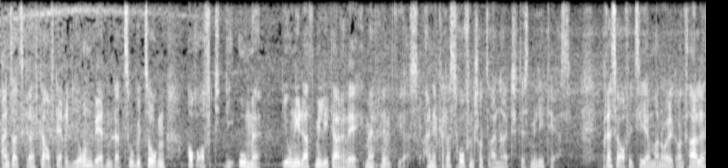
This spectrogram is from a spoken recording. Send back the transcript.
Einsatzkräfte auf der Region werden dazugezogen, auch oft die UME, die Unidad Militar de Emergencias, eine Katastrophenschutzeinheit des Militärs. Presseoffizier Manuel González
